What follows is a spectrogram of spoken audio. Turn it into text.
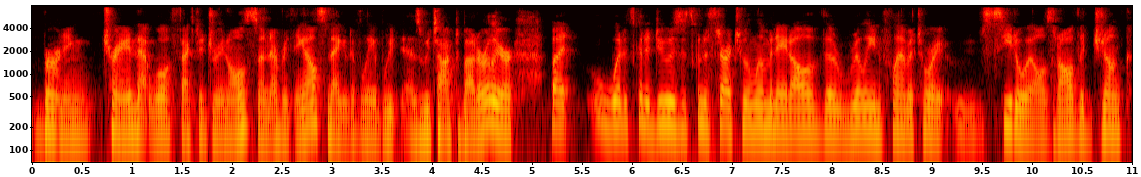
burning train that will affect adrenals and everything else negatively, as we talked about earlier, but what it's going to do is it's going to start to eliminate all of the really inflammatory seed oils and all the junk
